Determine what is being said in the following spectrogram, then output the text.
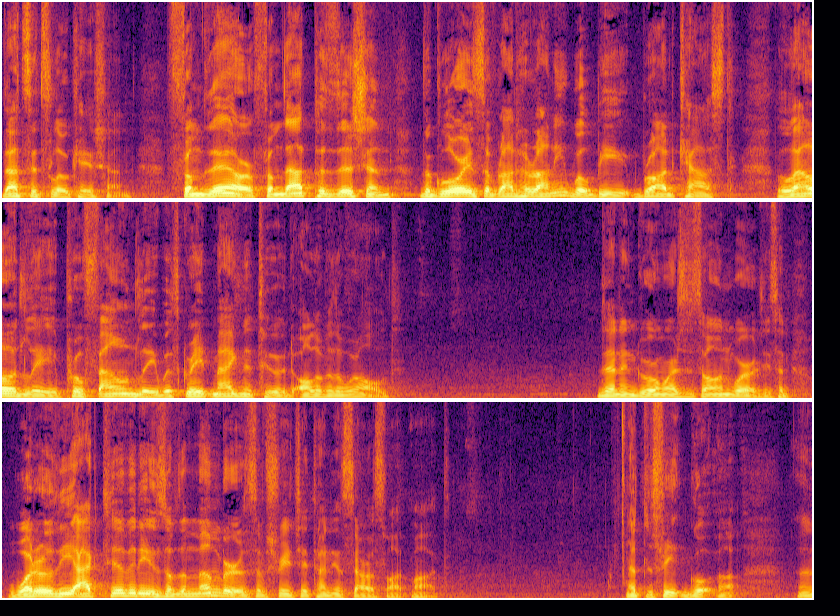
That's its location. From there, from that position, the glories of Radharani will be broadcast loudly, profoundly, with great magnitude all over the world. Then in Guru Maharaj's own words, he said, what are the activities of the members of Sri Chaitanya Saraswat Math? At the Sri uh, uh,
